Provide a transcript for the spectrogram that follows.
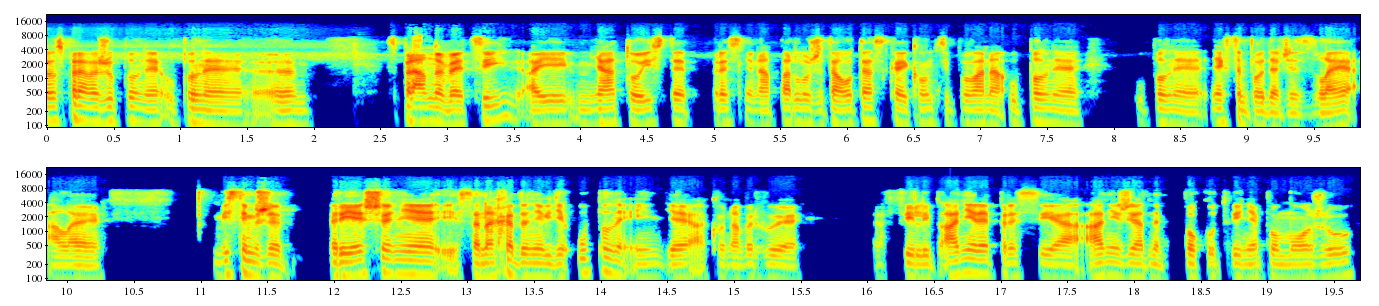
rozprávaš úplne, úplne e, správne veci. Aj mňa to isté presne napadlo, že tá otázka je koncipovaná úplne, úplne, nechcem povedať, že zle, ale myslím, že riešenie sa nachádza niekde úplne inde, ako navrhuje Filip. Ani represia, ani žiadne pokuty nepomôžu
